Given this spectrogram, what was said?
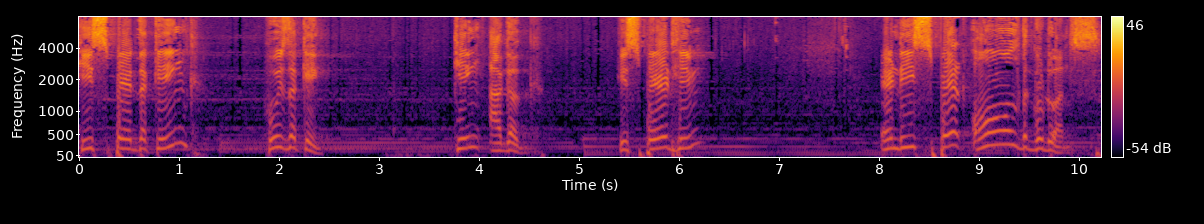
he spared the king. Who is the king? King Agag. He spared him and he spared all the good ones,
